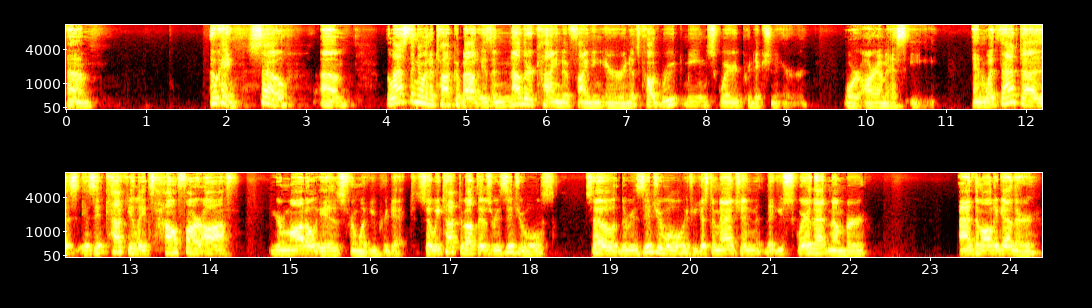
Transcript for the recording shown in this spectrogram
Um, okay, so um, the last thing I'm going to talk about is another kind of finding error, and it's called root mean squared prediction error, or RMSE. And what that does is it calculates how far off your model is from what you predict. So we talked about those residuals. So the residual, if you just imagine that you square that number, add them all together,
